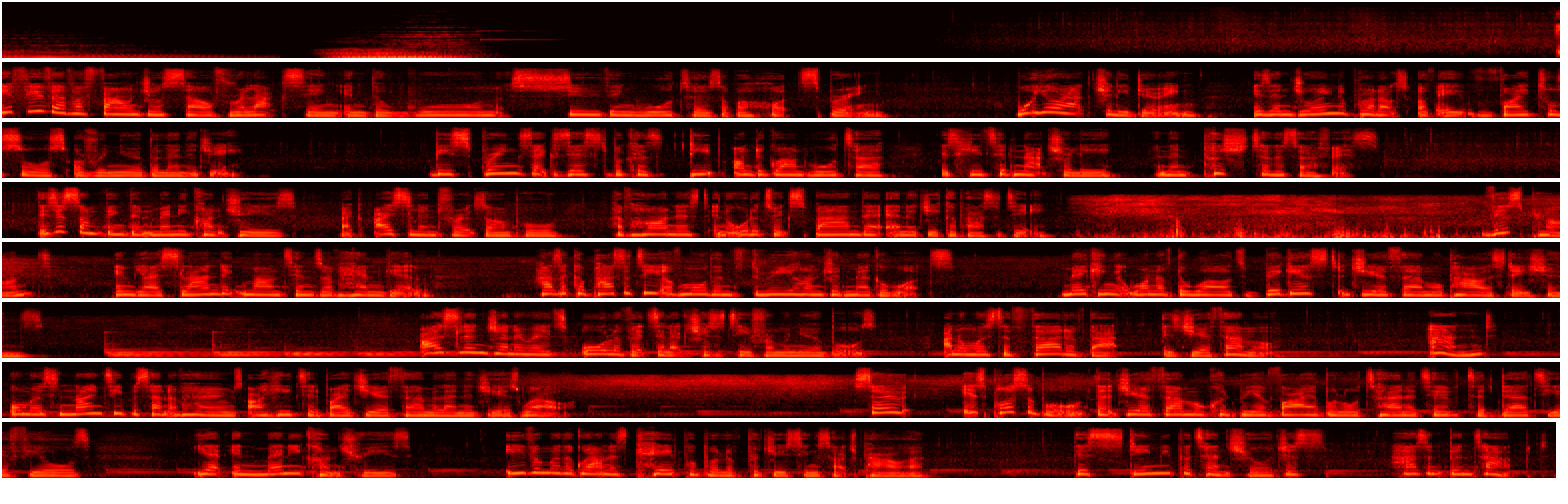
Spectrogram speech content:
If you've ever found yourself relaxing in the warm, soothing waters of a hot spring, what you're actually doing is enjoying the products of a vital source of renewable energy. These springs exist because deep underground water is heated naturally and then pushed to the surface. This is something that many countries, like Iceland for example, have harnessed in order to expand their energy capacity. This plant in the Icelandic mountains of Hengill has a capacity of more than 300 megawatts, making it one of the world's biggest geothermal power stations. Iceland generates all of its electricity from renewables, and almost a third of that is geothermal. And almost 90% of homes are heated by geothermal energy as well. So it's possible that geothermal could be a viable alternative to dirtier fuels Yet, in many countries, even where the ground is capable of producing such power, this steamy potential just hasn't been tapped.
